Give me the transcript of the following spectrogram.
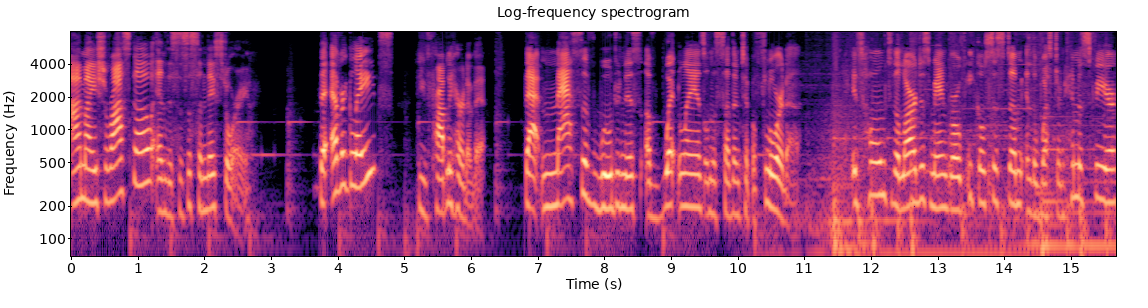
I'm Ayesha Rascoe, and this is a Sunday Story. The Everglades, you've probably heard of it. That massive wilderness of wetlands on the southern tip of Florida. It's home to the largest mangrove ecosystem in the Western Hemisphere,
